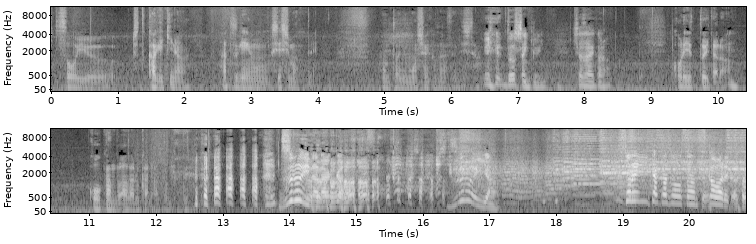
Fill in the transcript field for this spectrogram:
っとそういうちょっと過激な発言をしてしまって本当に申し訳ございませんでした。えどうしたん急に？謝罪からこれ言っといたら、うん。好感度上がるかなと思って。ずるいななんか。ずるいやん。それに高蔵さん使われたと。い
